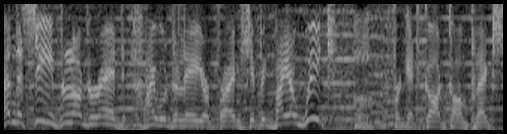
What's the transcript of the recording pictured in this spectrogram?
and the sea blood red. I will delay your prime shipping by a week. Forget God complex.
